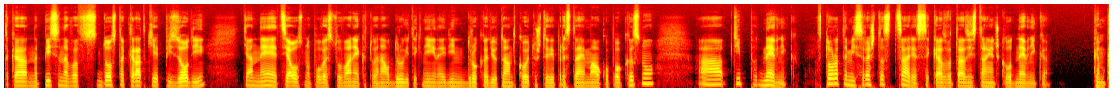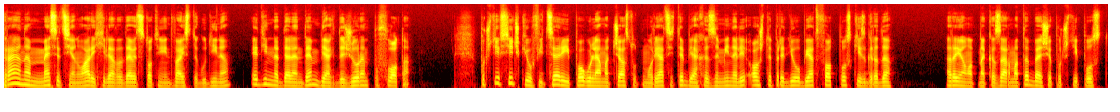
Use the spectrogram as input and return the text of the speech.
така написана в доста кратки епизоди. Тя не е цялостно повествование, като една от другите книги на един друг адютант, който ще ви представи малко по-късно, а тип дневник. Втората ми среща с царя се казва тази страничка от дневника. Към края на месец януари 1920 година един неделен ден бях дежурен по флота. Почти всички офицери и по-голяма част от моряците бяха заминали още преди обяд в отпуск из града. Районът на казармата беше почти пуст.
